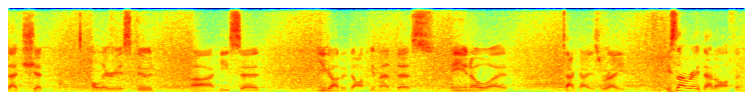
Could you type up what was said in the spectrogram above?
that shit, hilarious dude. Uh, he said, you gotta document this. And you know what? That guy's right. He's not right that often,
